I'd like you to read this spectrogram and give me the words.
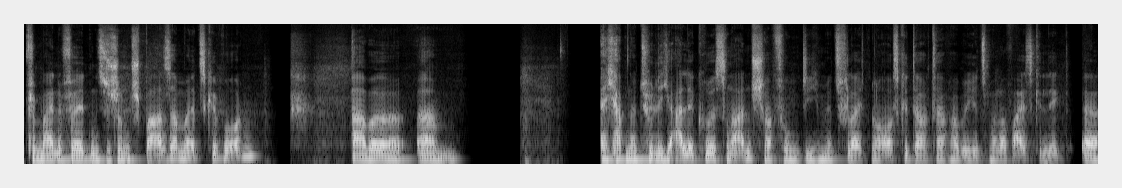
für meine Verhältnisse schon sparsamer jetzt geworden. Aber ähm, ich habe natürlich alle größeren Anschaffungen, die ich mir jetzt vielleicht nur ausgedacht habe, habe ich jetzt mal auf Eis gelegt. Äh,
